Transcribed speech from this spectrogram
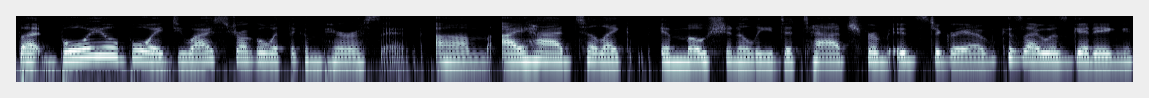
But boy oh boy, do I struggle with the comparison. Um I had to like emotionally detach from Instagram because I was getting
